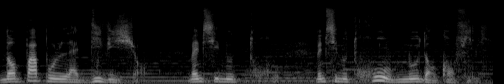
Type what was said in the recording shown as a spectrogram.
non pas pour la division, même si nous, même si nous trouvons nous dans le conflit?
